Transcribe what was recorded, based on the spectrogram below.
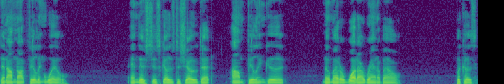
then I'm not feeling well. And this just goes to show that I'm feeling good no matter what I ran about. Because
